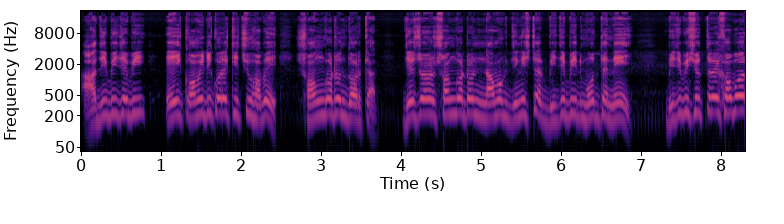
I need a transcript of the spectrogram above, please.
আদি বিজেপি, এই কমিটি করে কিছু হবে, সংগঠন দরকার। যে সব সংগঠন নামক জিনিসটার বিজেপির মধ্যে নেই। বিজেপি সূত্রের খবর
